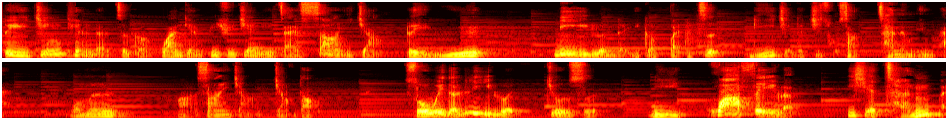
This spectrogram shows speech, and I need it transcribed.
对于今天的这个观点，必须建立在上一讲对于利润的一个本质理解的基础上，才能明白。我们啊，上一讲讲到，所谓的利润就是你花费了一些成本，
